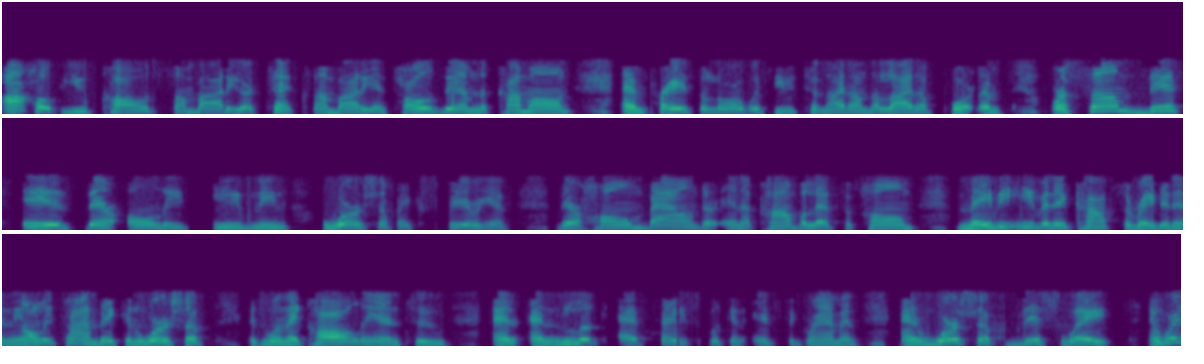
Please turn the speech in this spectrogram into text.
I hope you called somebody or text somebody and told them to come on and praise the Lord with you tonight on the Light of Portland. For some, this is their only evening worship experience. They're homebound, they're in a convalescent home, maybe even incarcerated, and the only time they can worship is when they call in to and and look at Facebook and Instagram and and worship this way. And we're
